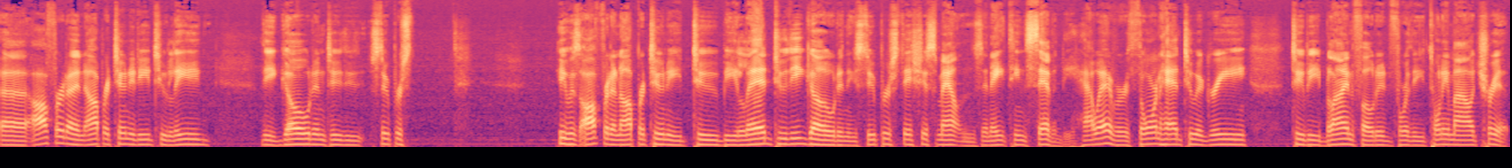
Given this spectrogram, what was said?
uh, offered an opportunity to lead the gold into the super he was offered an opportunity to be led to the gold in the superstitious mountains in 1870. However, Thorne had to agree to be blindfolded for the 20 mile trip.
